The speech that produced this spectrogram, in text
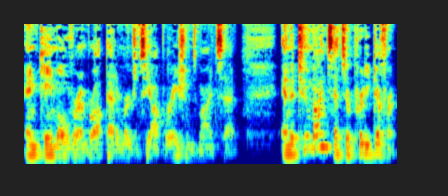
and came over and brought that emergency operations mindset. And the two mindsets are pretty different.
